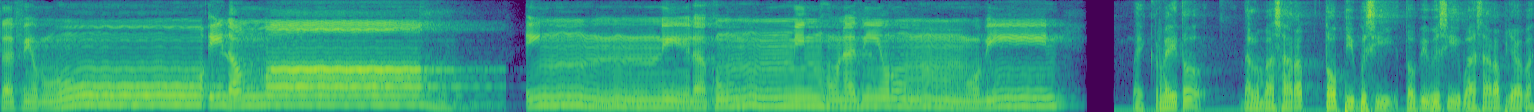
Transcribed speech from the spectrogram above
ففروا إلى الله إني لكم منه نذير مبين Baik, karena itu dalam bahasa Arab topi besi, topi besi bahasa Arabnya apa?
